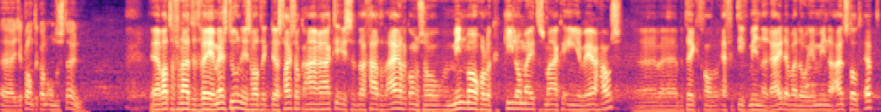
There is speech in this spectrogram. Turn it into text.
uh, je klanten kan ondersteunen? Ja, wat we vanuit het WMS doen, is wat ik daar straks ook aanraakte, is daar gaat het eigenlijk om zo min mogelijk kilometers maken in je warehouse. Dat betekent gewoon effectief minder rijden, waardoor je minder uitstoot hebt.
